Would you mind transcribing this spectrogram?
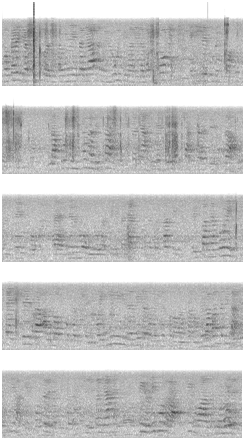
potere di acquisto delle famiglie italiane nell'ultima rilevazione è del 4%. La propensione a risparmio degli italiani, che ci ha caratterizzato nel tempo eh, nel mondo, perché gli italiani sono sempre stati risparmiatori, è scesa all'8%, ai minimi del 1999. La Banca d'Italia stima che il potere di acquisto delle famiglie italiane si rimorrà fino al 2014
